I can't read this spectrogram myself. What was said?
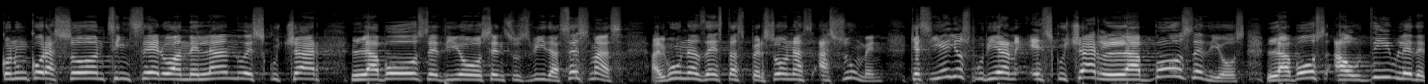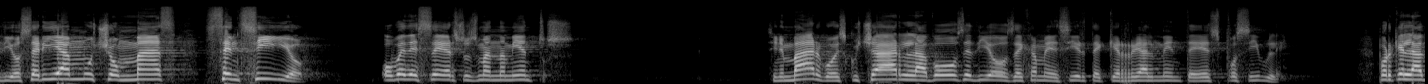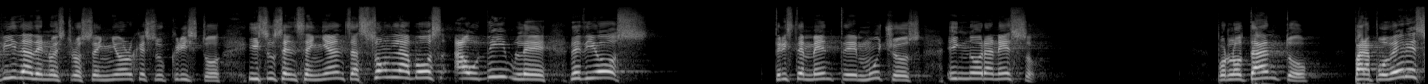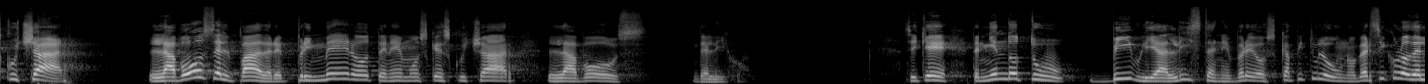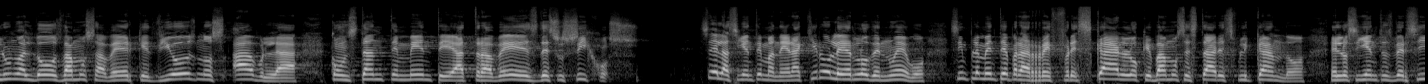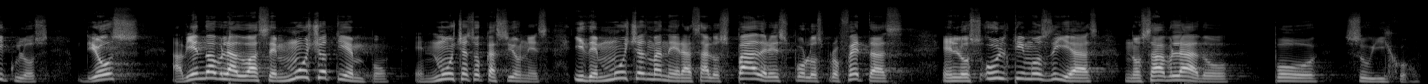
con un corazón sincero, anhelando escuchar la voz de Dios en sus vidas. Es más, algunas de estas personas asumen que si ellos pudieran escuchar la voz de Dios, la voz audible de Dios, sería mucho más sencillo obedecer sus mandamientos. Sin embargo, escuchar la voz de Dios, déjame decirte que realmente es posible. Porque la vida de nuestro Señor Jesucristo y sus enseñanzas son la voz audible de Dios. Tristemente muchos ignoran eso. Por lo tanto, para poder escuchar la voz del Padre, primero tenemos que escuchar la voz del Hijo. Así que teniendo tu Biblia lista en Hebreos capítulo 1, versículo del 1 al 2, vamos a ver que Dios nos habla constantemente a través de sus hijos. de la siguiente manera, quiero leerlo de nuevo, simplemente para refrescar lo que vamos a estar explicando en los siguientes versículos. Dios, habiendo hablado hace mucho tiempo, en muchas ocasiones y de muchas maneras a los padres por los profetas, en los últimos días nos ha hablado por su Hijo.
